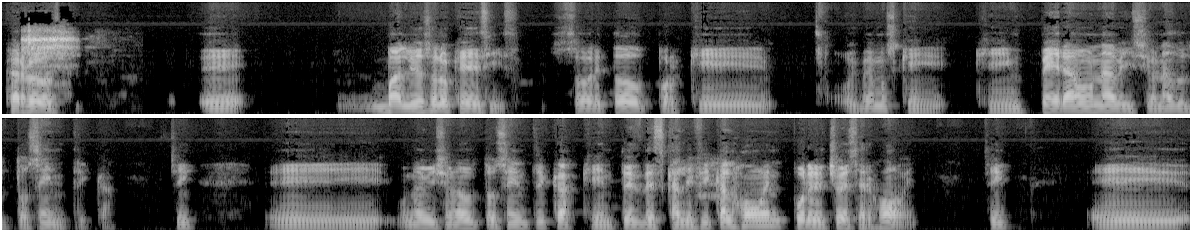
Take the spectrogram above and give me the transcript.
Carlos, eh, valioso lo que decís, sobre todo porque hoy vemos que, impera una visión adultocéntrica, ¿sí? Eh, una visión adultocéntrica que entonces descalifica al joven por el hecho de ser joven, ¿sí? Eh,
